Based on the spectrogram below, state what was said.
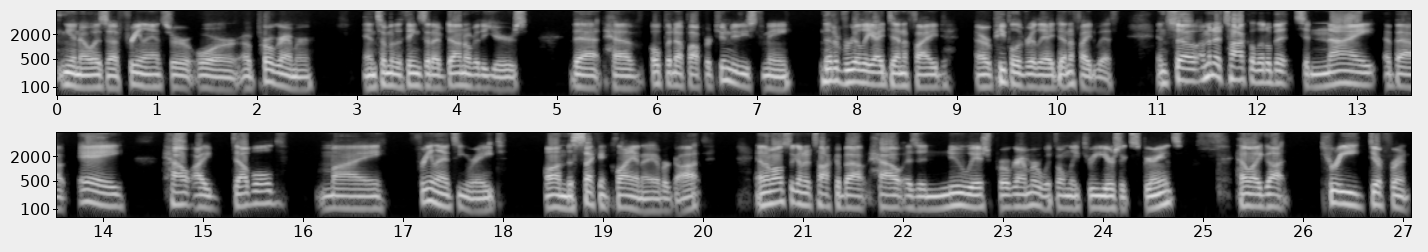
you know, as a freelancer or a programmer and some of the things that I've done over the years that have opened up opportunities to me that have really identified or people have really identified with. And so I'm going to talk a little bit tonight about A, how I doubled my freelancing rate on the second client I ever got. And I'm also going to talk about how, as a newish programmer with only three years experience, how I got three different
